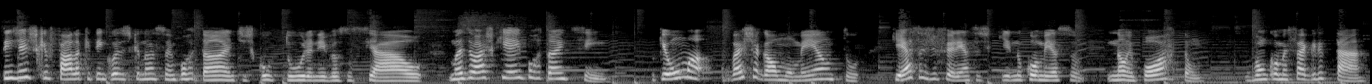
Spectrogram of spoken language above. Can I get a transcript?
Tem gente que fala que tem coisas que não são importantes, cultura, nível social. Mas eu acho que é importante sim. Porque uma vai chegar um momento que essas diferenças que no começo não importam vão começar a gritar.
